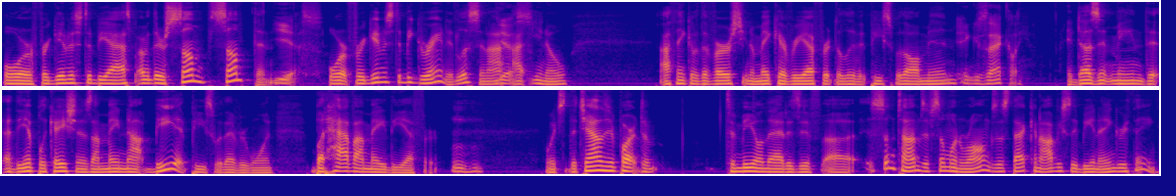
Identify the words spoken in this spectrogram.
or forgiveness to be asked. I mean, there's some something Yes. or forgiveness to be granted. Listen, I, Yes. I, you know, I think of the verse, you know, make every effort to live at peace with all men. Exactly. It doesn't mean that uh, the implication is I may not be at peace with everyone, but have I made the effort? hmm Which the challenging part to to me on that is if uh, sometimes if someone wrongs us, that can obviously be an angry thing.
